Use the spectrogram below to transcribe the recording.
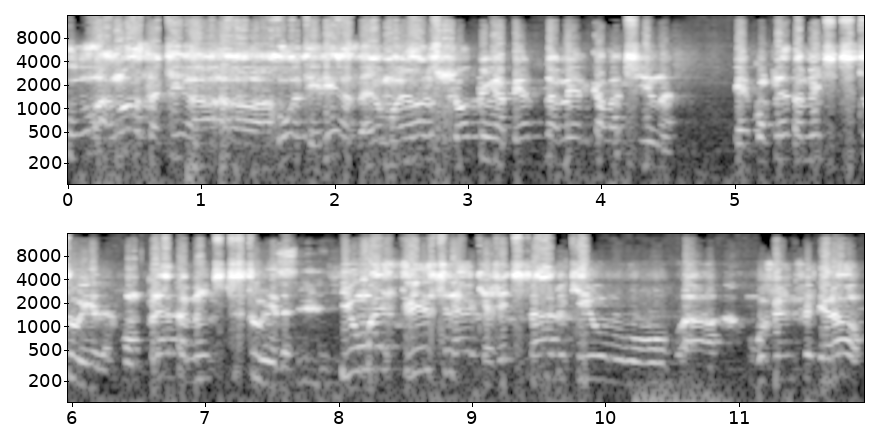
O, a nossa aqui, a, a Rua Tereza, é o maior shopping aberto da América Latina. É completamente destruída, completamente destruída. E o mais triste, né, que a gente sabe que o, a, o governo federal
